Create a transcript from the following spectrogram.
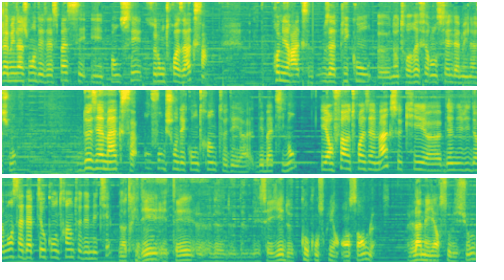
L'aménagement des espaces est pensé selon trois axes. Premier axe, nous appliquons euh, notre référentiel d'aménagement. Deuxième axe, en fonction des contraintes des, euh, bâtiments. Et enfin, un troisième axe qui est bien évidemment s'adapter aux contraintes des métiers. Notre idée était d'essayer de co-construire ensemble la meilleure solution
